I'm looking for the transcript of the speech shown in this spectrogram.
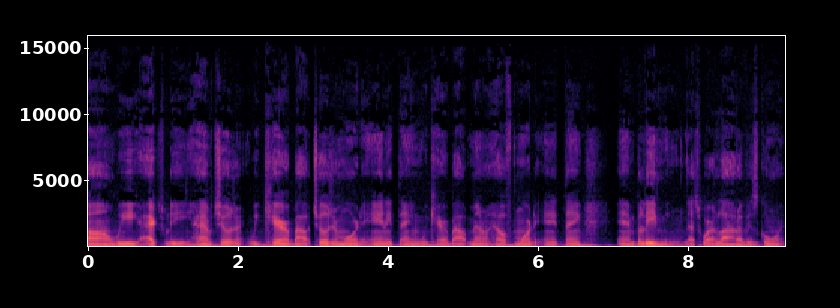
Um, we actually have children. We care about children more than anything. We care about mental health more than anything. And believe me that's where a lot of it's going.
